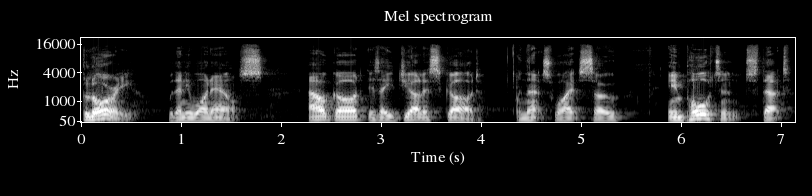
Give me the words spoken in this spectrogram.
glory with anyone else. Our God is a jealous God. And that's why it's so important that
